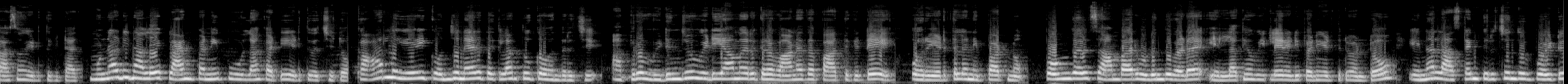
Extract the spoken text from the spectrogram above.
காசும் எடுத்துக்கிட்டாச்சு. முன்னாடி நாளே பிளான் பண்ணி பூலாம் கட்டி எடுத்து வச்சுட்டோம். கார்ல ஏறி கொஞ்ச நேரத்துக்குலாம் தூக்கம் வந்துருச்சு. அப்புறம் விடிஞ்சும் விடியாம இருக்கிற வானத்தை பார்த்துக்கிட்டே ஒரு இடத்துல நிப்பாட்டணும் பொங்கல் சாம்பார் உளுந்து வடை எல்லாத்தையும் வீட்லயே ரெடி பண்ணி எடுத்துட்டு வந்துட்டோம். ஏன்னா லாஸ்ட் டைம் திருச்செந்தூர் போயிட்டு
